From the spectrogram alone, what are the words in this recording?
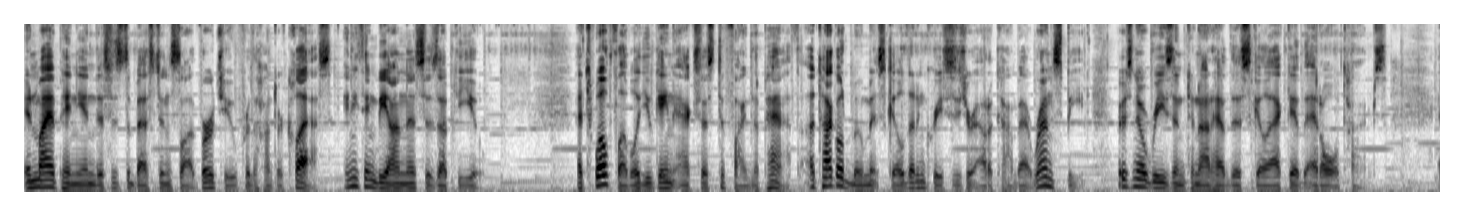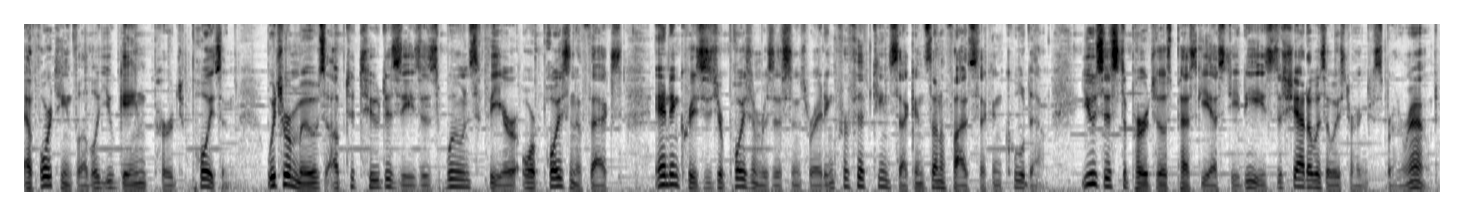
In my opinion, this is the best in slot virtue for the Hunter class. Anything beyond this is up to you. At 12th level, you gain access to Find the Path, a toggled movement skill that increases your out of combat run speed. There's no reason to not have this skill active at all times. At 14th level, you gain Purge Poison, which removes up to two diseases, wounds, fear, or poison effects, and increases your poison resistance rating for 15 seconds on a 5 second cooldown. Use this to purge those pesky STDs the Shadow is always trying to spread around.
